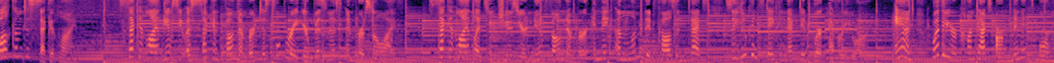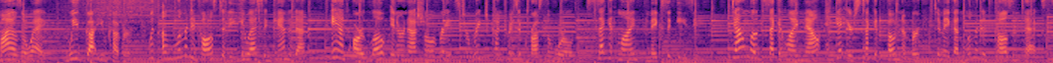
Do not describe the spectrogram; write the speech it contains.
Welcome to Second Line. Second Line gives you a second phone number to separate your business and personal life. Second Line lets you choose your new phone number and make unlimited calls and texts so you can stay connected wherever you are. And whether your contacts are minutes or miles away, we've got you covered with unlimited calls to the US and Canada and our low international rates to reach countries across the world. Second Line makes it easy. Download Second Line now and get your second phone number to make unlimited calls and texts.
